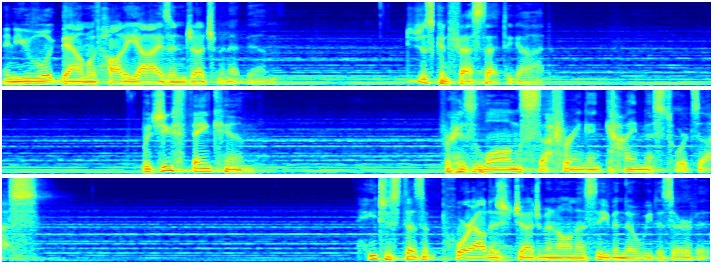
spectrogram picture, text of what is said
And you look down with haughty eyes and judgment at them. Would you just confess that to God? Would you thank Him for His long suffering and kindness towards us? He just doesn't pour out his judgment on us even though we deserve it.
